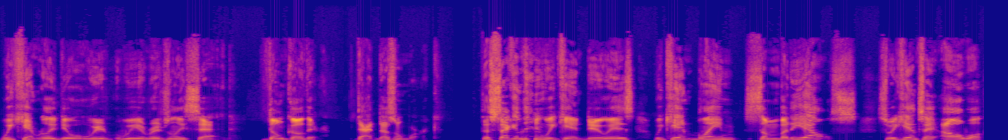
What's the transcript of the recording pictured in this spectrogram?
we can't really do what we, we originally said. Don't go there. That doesn't work. The second thing we can't do is we can't blame somebody else. So we can't say, oh, well,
